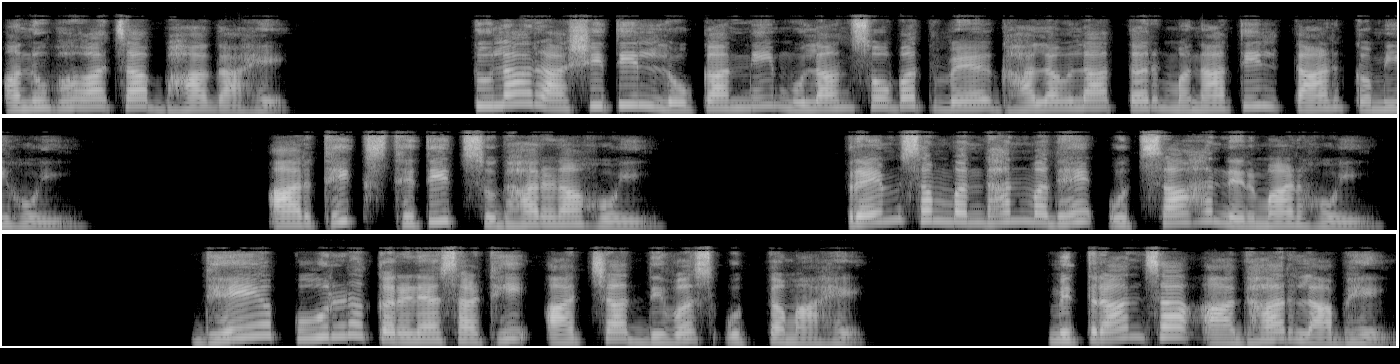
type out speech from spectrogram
अनुभवाचा भाग आहे. तुला राशीतील लोकांनी मुलांसोबत वेळ घालवला तर मनातील ताण कमी होईल आर्थिक स्थितीत सुधारणा होईल प्रेमसंबंधांमध्ये उत्साह निर्माण होईल ध्येय पूर्ण करण्यासाठी आजचा दिवस उत्तम आहे. मित्रांचा आधार लाभेल.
